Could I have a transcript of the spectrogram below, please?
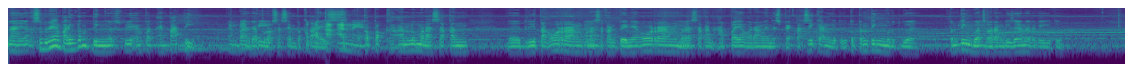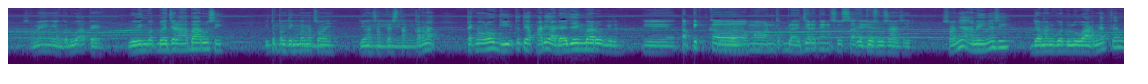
nah yang sebenarnya yang paling penting harus punya empat empati. Empati. ada proses empathize Kepekaan ya. kepekaan lu merasakan eh, derita orang merasakan painnya orang merasakan apa yang orang lain ekspektasikan gitu. Itu penting menurut gua penting buat seorang desainer kayak gitu. Sama yang, yang kedua apa ya? Willing buat belajar hal baru sih. Itu penting banget soalnya. Jangan sampai stuck. karena teknologi itu tiap hari ada aja yang baru gitu. Iya, iya. tapi kemauan untuk belajar itu yang susah itu ya. susah sih soalnya anehnya sih zaman gua dulu warnet kan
